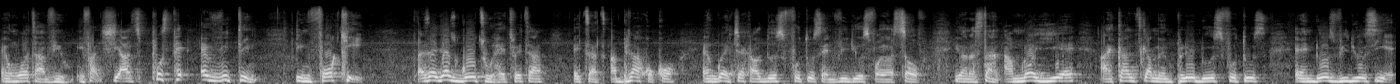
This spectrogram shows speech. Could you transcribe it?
and what have you. In fact she has posted everything in 4k as I just go to her Twitter, it's at Abena Koko and go and check out those photos and videos for yourself. You understand? I'm not here. I can't come and play those photos and those videos here.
